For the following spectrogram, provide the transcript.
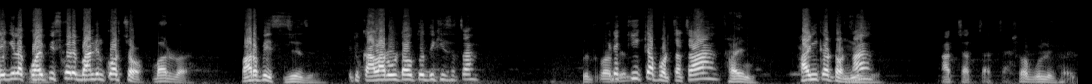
এইগুলা কয় পিস করে বান্ডিল করছ? বারোটা। বারো পিস জি জি। একটু কালার উল্টাও তো দেখি চাচা। এটা কি কাপড় চাচা? ফাইন ফাইন কাটন না? আচ্ছা আচ্ছা আচ্ছা। সবগুলি ফাইন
